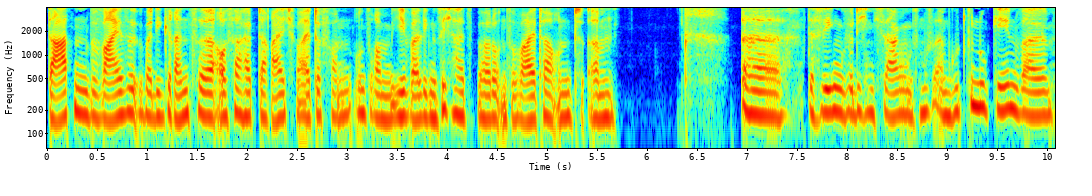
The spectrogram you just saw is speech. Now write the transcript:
Daten, Beweise über die Grenze außerhalb der Reichweite von unserem jeweiligen Sicherheitsbehörde und so weiter? Und ähm, äh, deswegen würde ich nicht sagen, es muss einem gut genug gehen, weil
